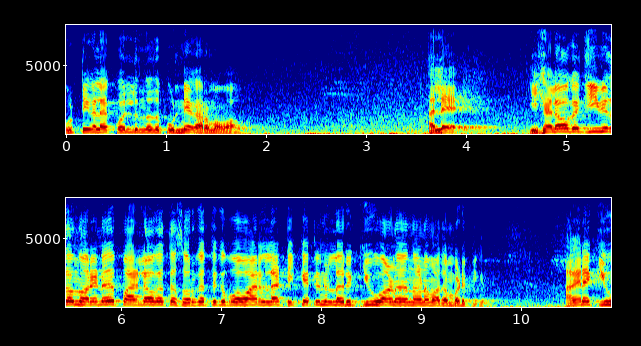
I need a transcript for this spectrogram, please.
കുട്ടികളെ കൊല്ലുന്നത് പുണ്യകർമ്മമാവും. അല്ലേ? ഇഹലോക ജീവിതം എന്ന് പറയുന്നത് പരലോകത്തെ സ്വർഗത്തേക്ക് പോകാനുള്ള ടിക്കറ്റിനുള്ള ഒരു ക്യൂ ആണ് എന്നാണ് മതം പഠിപ്പിക്കുന്നത്. അങ്ങനെ ക്യൂ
